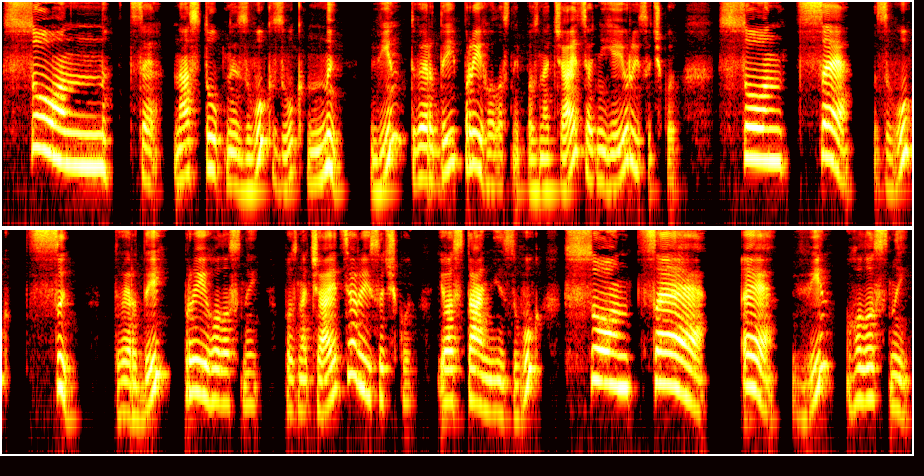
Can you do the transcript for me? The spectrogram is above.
Сонце. Наступний звук звук Н. Він твердий приголосний, позначається однією рисочкою. Сонце. Звук Ц. Твердий приголосний, позначається рисочкою. І останній звук сонце. Е. Він голосний,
